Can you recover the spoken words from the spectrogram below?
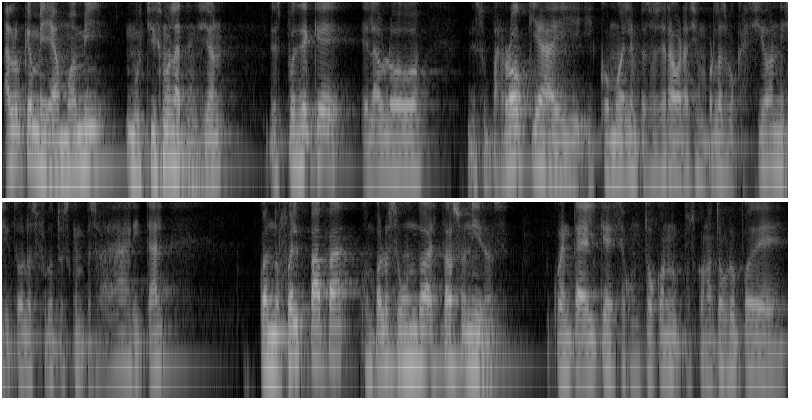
algo que me llamó a mí muchísimo la atención, después de que él habló de su parroquia y, cómo él empezó a hacer oración por las vocaciones y todos los frutos que empezó a dar y tal, cuando fue el Papa Juan Pablo II a Estados Unidos, cuenta él que se juntó con, pues, con otro grupo de,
